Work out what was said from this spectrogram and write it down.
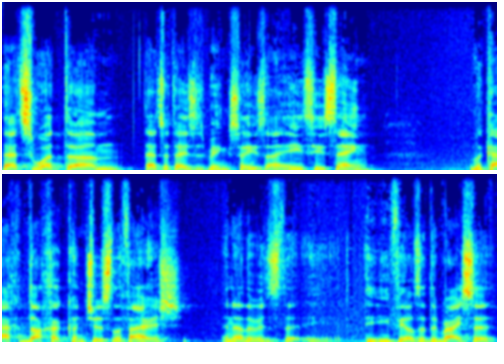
That's what um, that's what Taiz is bringing. So he's, uh, he's, he's saying, Lekach dacha kunchus lefarish. In other words, the, he, he feels that the Brisa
